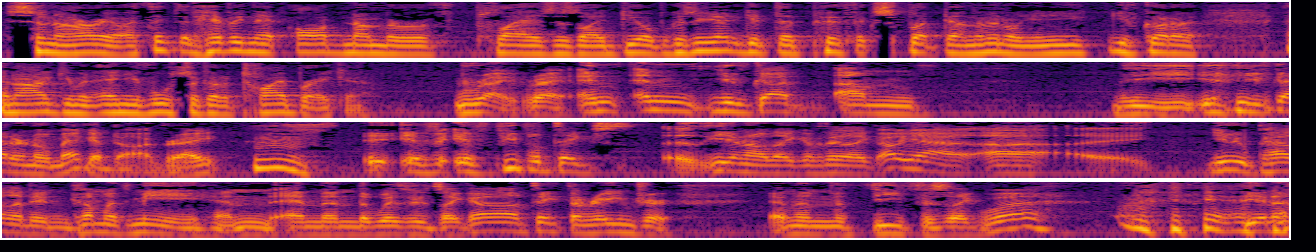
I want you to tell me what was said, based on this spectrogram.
scenario, I think that having that odd number of players is ideal because you don't get the perfect split down the middle. You, you, you've got a an argument and you've also got a tiebreaker. Right, right, and and you've got um, the you've got an Omega dog, right? If if people take uh, you know like if they're like, oh yeah, uh, you paladin, come with me, and and then the wizard's like, oh, I'll take the ranger, and then the thief is like, what? you know?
